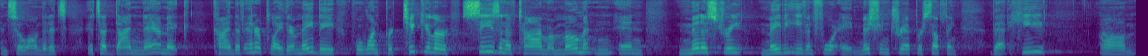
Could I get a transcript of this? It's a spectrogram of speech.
and so on. That it's, it's a dynamic kind of interplay. There may be, for one particular season of time or moment in, in ministry, maybe even for a mission trip or something, that He um,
